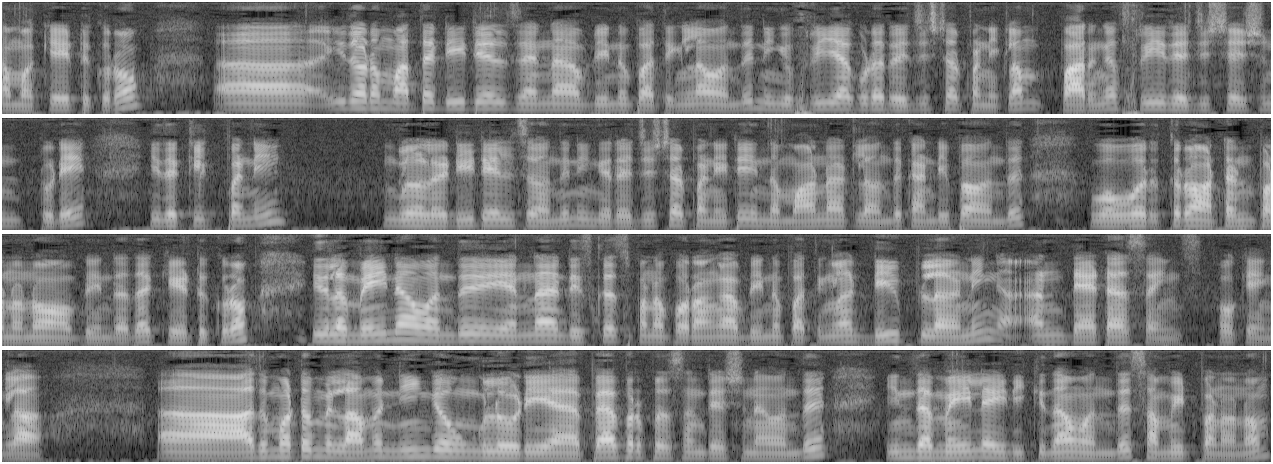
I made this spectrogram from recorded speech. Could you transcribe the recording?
நம்ம கேட்டுக்கிறோம். இதோட மற்ற டீட்டெயில்ஸ் என்ன அப்படின்னு பார்த்தீங்கன்னா வந்து நீங்கள் ஃப்ரீயாக கூட ரெஜிஸ்டர் பண்ணிக்கலாம். பாருங்கள் ஃப்ரீ ரெஜிஸ்ட்ரேஷன் டுடே இதை கிளிக் பண்ணி உங்களோட டீட்டெயில்ஸை வந்து நீங்கள் ரெஜிஸ்டர் பண்ணிவிட்டு இந்த மாநாட்டில் வந்து கண்டிப்பாக வந்து ஒவ்வொருத்தரும் அட்டன் பண்ணணும் அப்படின்றத கேட்டுக்கிறோம். இதில் மெயினாக வந்து என்ன டிஸ்கஸ் பண்ண போகிறாங்க அப்படின்னு பார்த்தீங்கன்னா deep learning and data science ஓகேங்களா அது மட்டும் இல்லாமல் நீங்கள் உங்களுடைய பேப்பர் ப்ரெசன்டேஷனை வந்து இந்த மெயில் ஐடிக்கு தான் வந்து சப்மிட் பண்ணணும்.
